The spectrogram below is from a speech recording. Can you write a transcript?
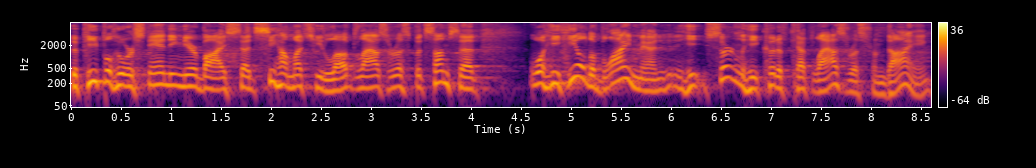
The people who were standing nearby said, See how much he loved Lazarus? But some said, Well, he healed a blind man. He, certainly he could have kept Lazarus from dying.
